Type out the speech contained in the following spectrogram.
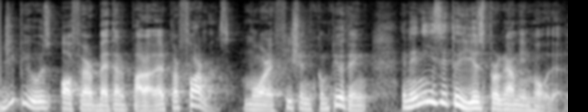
GPUs offer better parallel performance, more efficient computing, and an easy-to-use programming model.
